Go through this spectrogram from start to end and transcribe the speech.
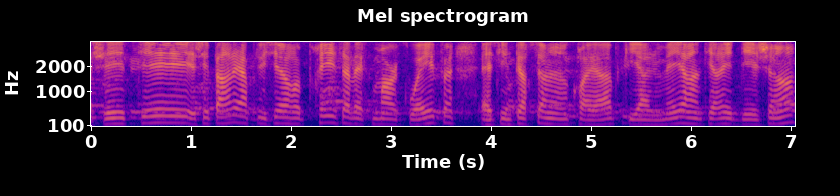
J'ai parlé à plusieurs reprises avec Mark Wave, est une personne incroyable qui a le meilleur intérêt des gens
